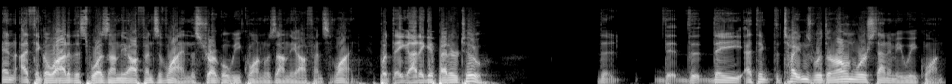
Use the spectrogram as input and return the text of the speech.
And I think a lot of this was on the offensive line. The struggle week one was on the offensive line, but they got to get better too. The, the, the, they, I think the Titans were their own worst enemy week one.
